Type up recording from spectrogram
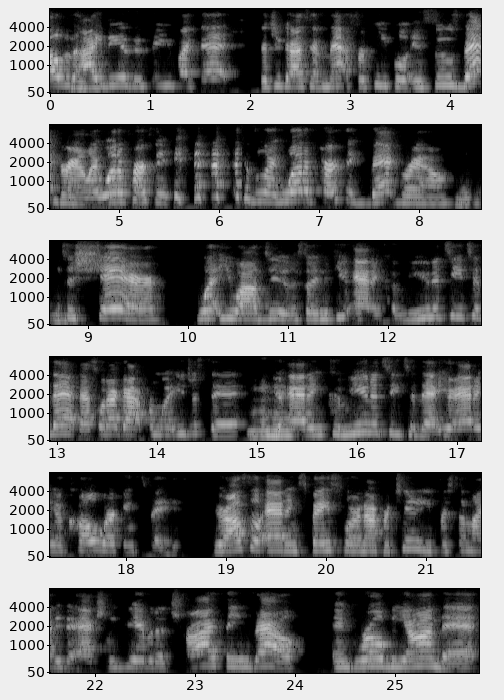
all of the mm-hmm. ideas and things like that that you guys have mapped for people in Sue's background. Like what a perfect like what a perfect background mm-hmm. to share what you all do. So, and if you adding community to that, that's what I got from what you just said. Mm-hmm. You're adding community to that. You're adding a co-working space. You're also adding space for an opportunity for somebody to actually be able to try things out and grow beyond that.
